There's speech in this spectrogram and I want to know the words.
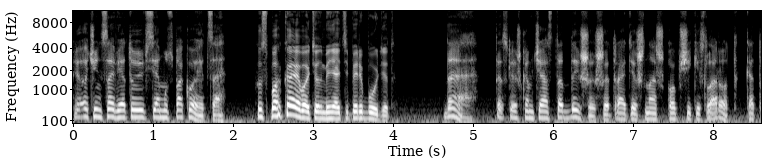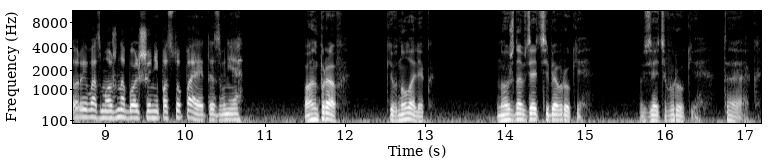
«И очень советую всем успокоиться». «Успокаивать он меня теперь будет!» «Да, ты слишком часто дышишь и тратишь наш общий кислород, который, возможно, больше не поступает извне». «Он прав», – кивнул Олег. «Нужно взять себя в руки. Взять в руки. Так».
